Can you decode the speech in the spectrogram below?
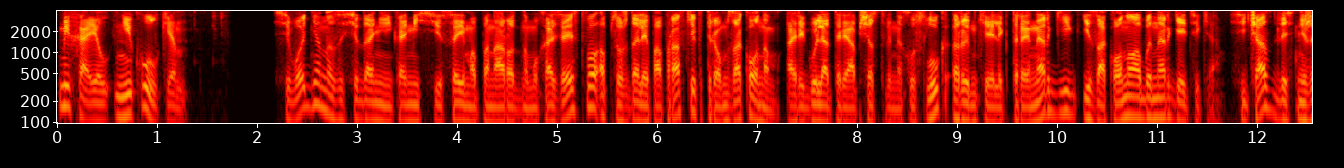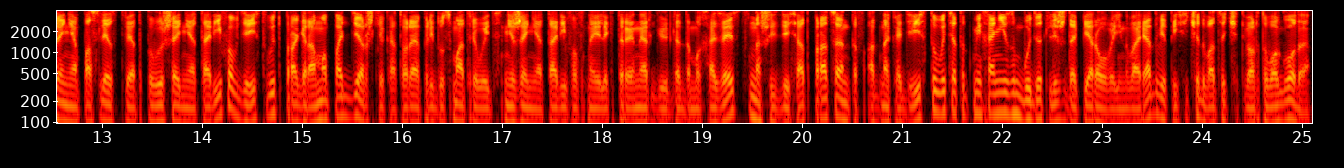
Михаил Никулкин. Сегодня на заседании комиссии Сейма по народному хозяйству обсуждали поправки к трем законам о регуляторе общественных услуг, рынке электроэнергии и закону об энергетике. Сейчас для снижения последствий от повышения тарифов действует программа поддержки, которая предусматривает снижение тарифов на электроэнергию для домохозяйств на 60%, однако действовать этот механизм будет лишь до 1 января 2024 года.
